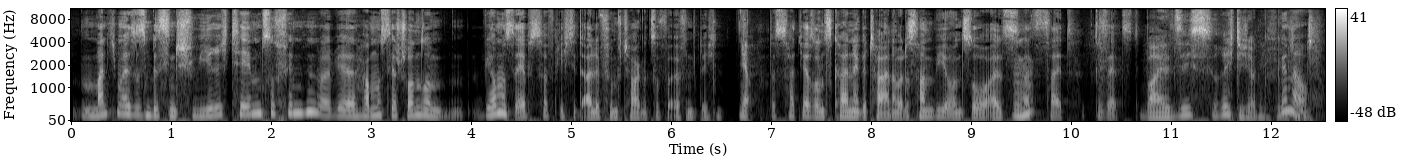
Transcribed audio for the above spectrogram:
manchmal ist es ein bisschen schwierig, Themen zu finden, weil wir haben uns ja schon so, wir haben uns selbst verpflichtet, alle fünf Tage zu veröffentlichen. Ja. Das hat ja sonst keiner getan, aber das haben wir uns so als, mhm. als Zeit gesetzt. Weil sich's richtig angefühlt genau. hat. Genau.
